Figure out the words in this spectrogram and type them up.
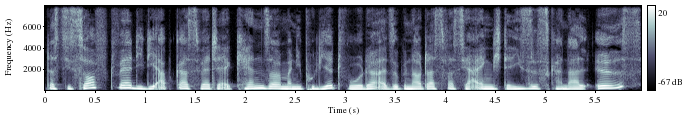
dass die Software, die die Abgaswerte erkennen soll, manipuliert wurde. Also genau das, was ja eigentlich der Dieselskandal ist.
